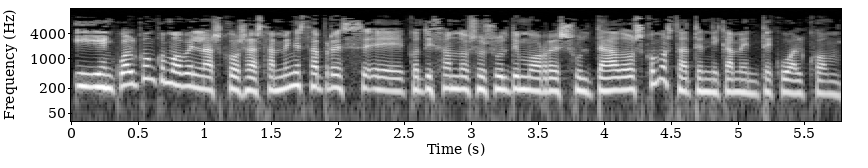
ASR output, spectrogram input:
¿Y en Qualcomm cómo ven las cosas? También está eh, cotizando sus últimos resultados. ¿Cómo está técnicamente Qualcomm?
